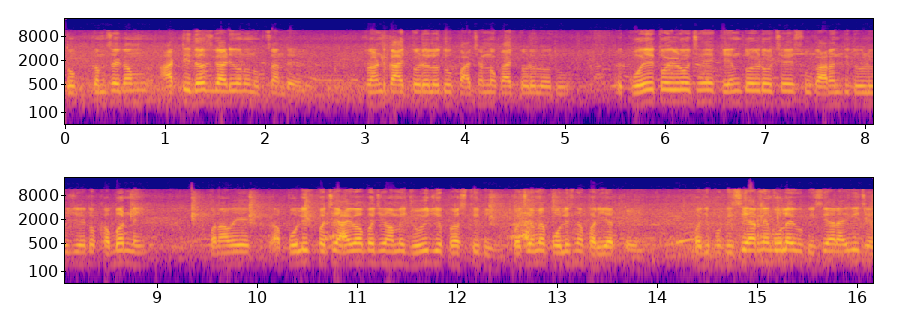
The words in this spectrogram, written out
તો કમસે કમ આઠથી દસ ગાડીઓનું નુકસાન થયેલું. ફ્રન્ટ કાચ તોડેલો હતું, પાછળનો કાચ તોડેલો હતું. કોઈ તોડ્યો છે, કેમ તોડ્યો છે, શું કારણથી તોડ્યું છે એ તો ખબર નહીં. પણ હવે પોલીસ પછી આવ્યા પછી અમે જોઈ જે પરિસ્થિતિ. પછી અમે પોલીસને ફરિયાદ કરી. પછી પીસીઆરને બોલાવ્યું પીસીઆર આવી છે.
